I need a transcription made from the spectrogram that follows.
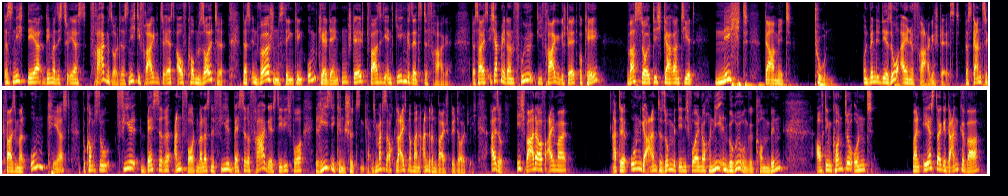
das ist nicht der, den man sich zuerst fragen sollte. Das ist nicht die Frage, die zuerst aufkommen sollte. Das Inversion Thinking, Umkehrdenken, stellt quasi die entgegengesetzte Frage. Das heißt, ich habe mir dann früh die Frage gestellt, okay, was sollte ich garantiert nicht damit tun? Und wenn du dir so eine Frage stellst, das Ganze quasi mal umkehrst, bekommst du viel bessere Antworten, weil das eine viel bessere Frage ist, die dich vor Risiken schützen kann. Ich mache das auch gleich nochmal an einem anderen Beispiel deutlich. Also, ich war da auf einmal, hatte ungeahnte Summen, mit denen ich vorher noch nie in Berührung gekommen bin, auf dem Konto und mein erster Gedanke war,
